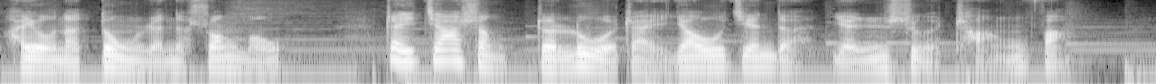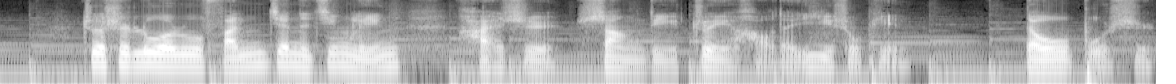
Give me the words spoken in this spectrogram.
还有那动人的双眸，再加上这落在腰间的银色长发，这是落入凡间的精灵，还是上帝最好的艺术品？都不是。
